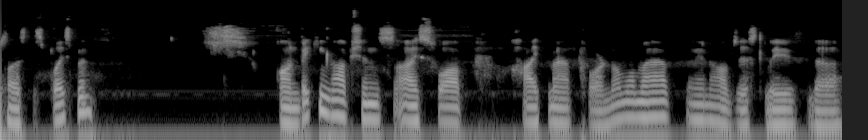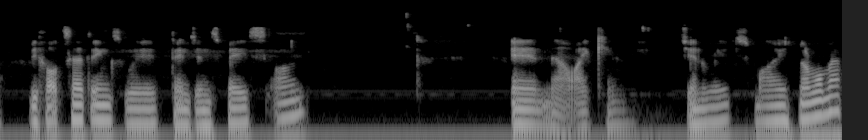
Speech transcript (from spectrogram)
plus displacement. On baking options I swap height map for normal map and I'll just leave the default settings with tangent space on. And now I can generate my normal map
